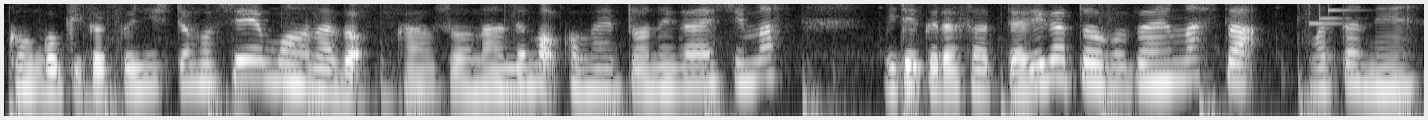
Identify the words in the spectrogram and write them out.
今後企画にしてほしいものなど感想何でもコメントお願いします。見てくださってありがとうございました。またね。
